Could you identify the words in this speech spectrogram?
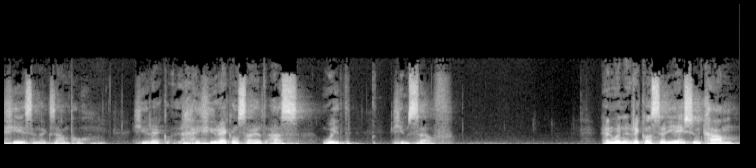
he is an example. He, he reconciled us with himself. And when reconciliation come,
